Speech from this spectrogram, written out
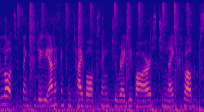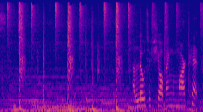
lots of things to do, anything from Thai boxing to reggae bars to nightclubs. Loads of shopping markets.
